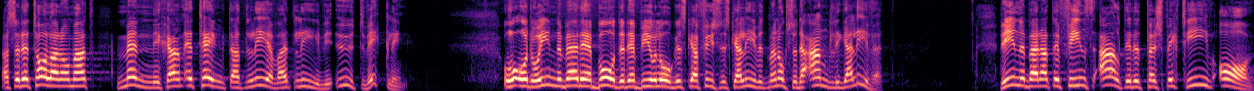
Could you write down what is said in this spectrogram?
Alltså det talar om att människan är tänkt att leva ett liv i utveckling. Och, och då innebär det både det biologiska fysiska livet men också det andliga livet. Det innebär att det finns alltid ett perspektiv av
